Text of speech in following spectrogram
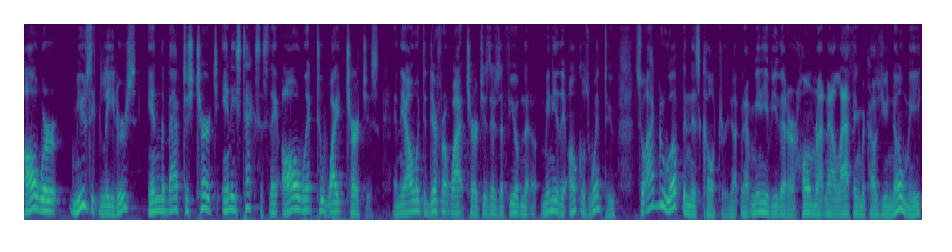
all were music leaders in the Baptist church in East Texas. They all went to white churches and they all went to different white churches. There's a few of them that many of the uncles went to. So I grew up in this culture. Many of you that are home right now laughing because you know me,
